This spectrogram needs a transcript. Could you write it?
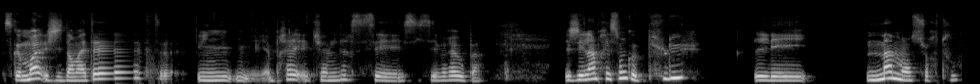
parce que moi j'ai dans ma tête, après tu vas me dire si c'est vrai ou pas, j'ai l'impression que plus les mamans surtout,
